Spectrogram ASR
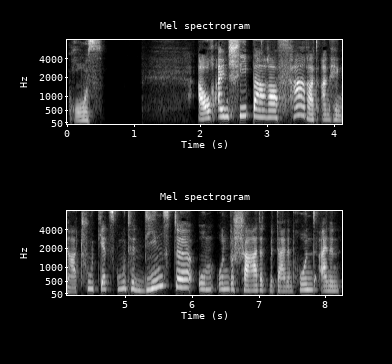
groß. Auch ein schiebbarer Fahrradanhänger tut jetzt gute Dienste, um unbeschadet mit deinem Hund einen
